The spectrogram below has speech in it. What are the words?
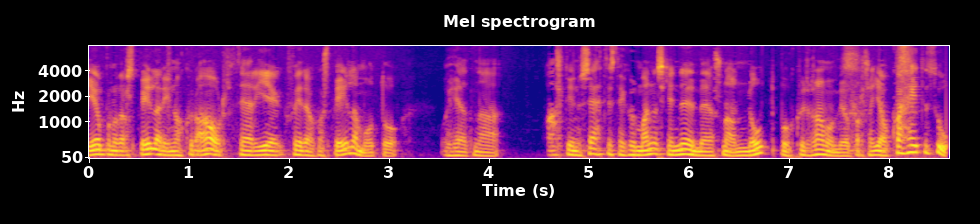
ég hef búin að vera spilar í nokkur ár þegar ég fyrir okkur spilamót og, og hérna allt í einu settist einhver manneskja niður með svona notebook fyrir fram á mig og bara svona, já, hvað heitir þú?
